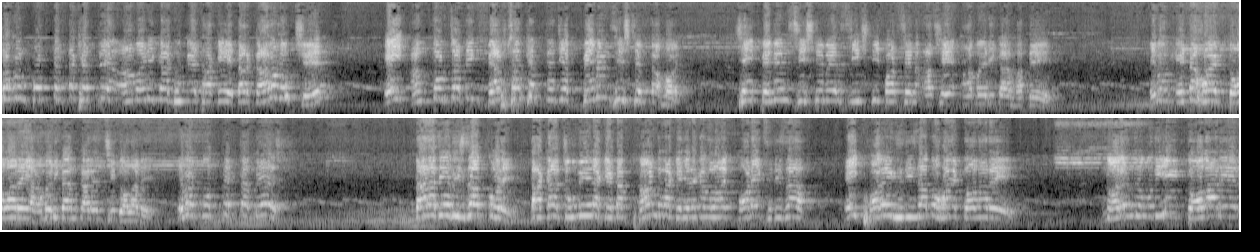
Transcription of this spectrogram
তখন প্রত্যেকটা ক্ষেত্রে আমেরিকা ঢুকে থাকে। তার কারণ হচ্ছে, এই আন্তর্জাতিক ব্যবসার ক্ষেত্রে যে পেমেন্ট সিস্টেমটা হয়, সেই পেমেন্ট সিস্টেমের সিক্সটি পার্সেন্ট আছে আমেরিকার হাতে। এবং এটা হয় ডলারে আমেরিকান কারেন্সি ডলারে এবং প্রত্যেকটা দেশ তারা যে রিজার্ভ করে, টাকা জমিয়ে রাখে, এটা ফান্ড রাখে, যেটাকে বলা হয় ফরেক্স রিজার্ভ এই ফরেক্স রিজার্ভ হয় ডলারে নরেন্দ্র মোদী এই ডলারের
